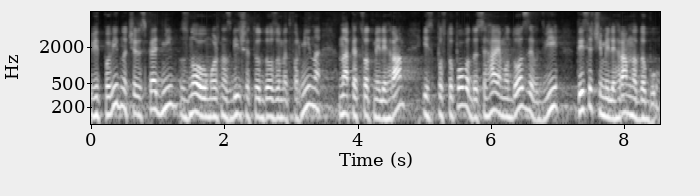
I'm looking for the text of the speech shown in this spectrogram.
Відповідно, через 5 днів знову можна збільшити дозу метформіна на 500 мг і поступово досягаємо дози в 2000 мг на добу.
